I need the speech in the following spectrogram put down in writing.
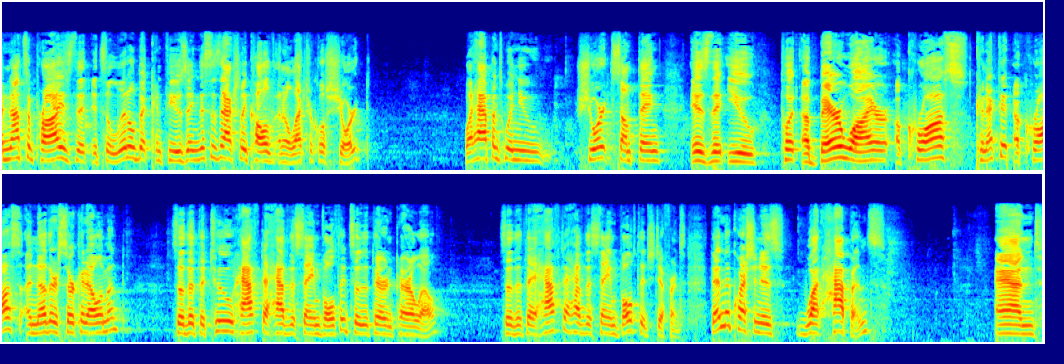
I'm not surprised that it's a little bit confusing. This is actually called an electrical short. What happens when you short something is that you put a bare wire across, connect it across another circuit element so that the two have to have the same voltage, so that they're in parallel, so that they have to have the same voltage difference. Then the question is what happens? And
